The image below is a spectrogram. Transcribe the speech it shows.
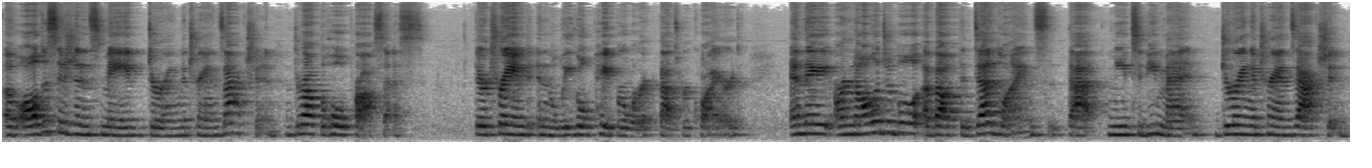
of all decisions made during the transaction and throughout the whole process. They're trained in the legal paperwork that's required and they are knowledgeable about the deadlines that need to be met during a transaction,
